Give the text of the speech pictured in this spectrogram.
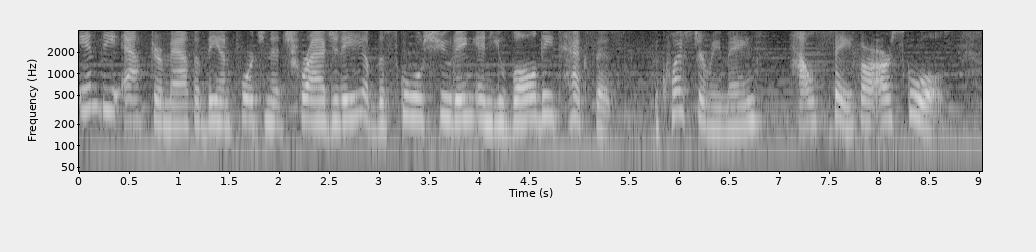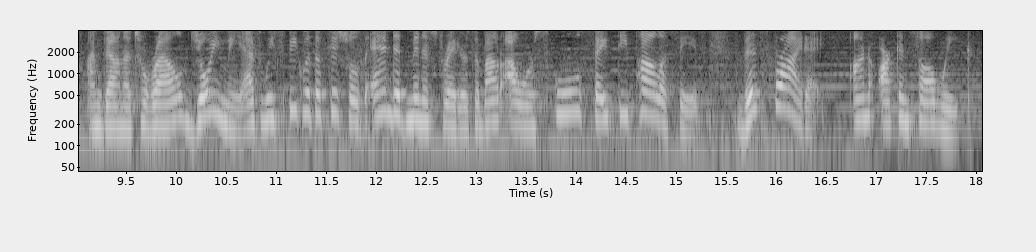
In the aftermath of the unfortunate tragedy of the school shooting in Uvalde, Texas, the question remains how safe are our schools? I'm Donna Terrell. Join me as we speak with officials and administrators about our school safety policies this Friday on Arkansas Week.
